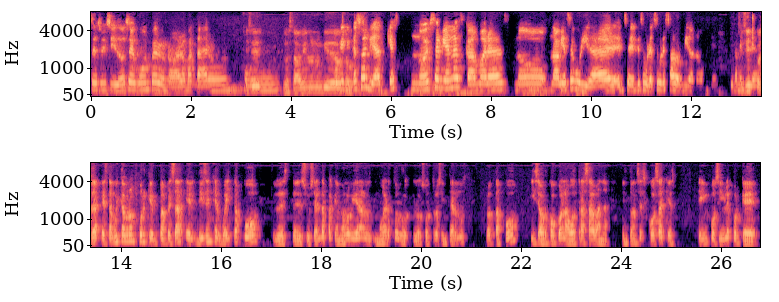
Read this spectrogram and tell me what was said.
Se suicidó según, pero no, lo mataron. Lo estaba viendo en un video. Porque qué casualidad que no servían las cámaras, no, no había seguridad, el, el de seguridad seguro estaba dormido, ¿no? Sí, sí, o sea, está muy cabrón porque para empezar, el, dicen que el güey tapó este, su celda para que no lo vieran muerto lo- los otros internos, lo tapó y se ahorcó con la otra sábana. Entonces, cosa que es imposible porque,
